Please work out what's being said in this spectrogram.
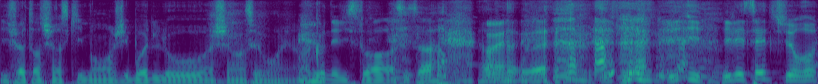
Il fait attention à ce qu'il mange, il boit de l'eau, machin, c'est bon. On connaît l'histoire, c'est ça? Ouais. Ouais. Il, essaie de se, re-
